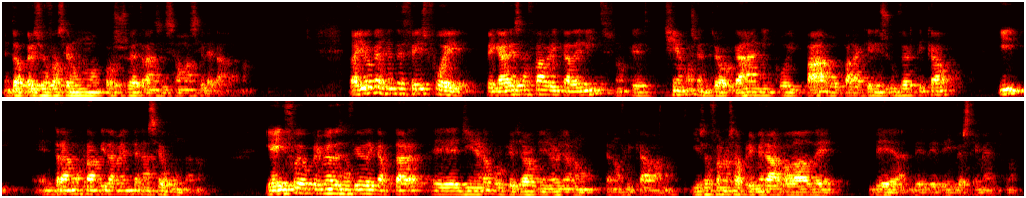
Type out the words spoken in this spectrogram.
Entón, preciso facer un proceso de transición acelerada, ¿no? Entón, aí o que a gente fez foi pegar esa fábrica de leads, ¿no? que tínhamos entre orgánico e pago para aquele subvertical e entramos rapidamente na segunda, ¿no? E aí foi o primeiro desafío de captar eh, porque já o dinheiro já não, já não ficava, ¿no? E esa foi a nosa primeira rodada de, de, de, de investimento. ¿no?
